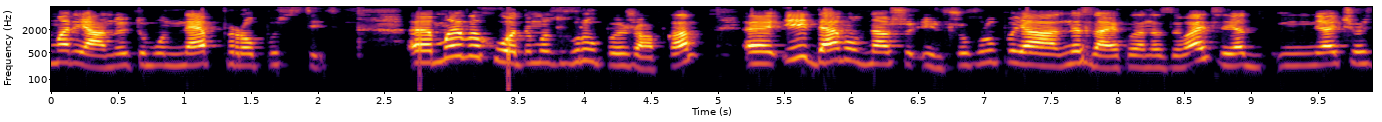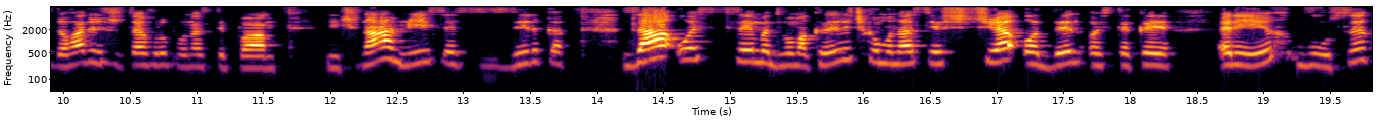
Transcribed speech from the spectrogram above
Маріаною, тому не пропустіть. Е, Ми виходимо з групи жабка е, і йдемо в нашу іншу групу. Я не знаю, як вона називається. Я, я чогось догадуюся, що ця група у нас, типа. Нічна, місяць, зірка. За ось цими двома книжечками у нас є ще один ось такий ріг, вусик.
